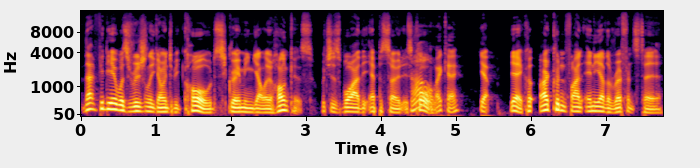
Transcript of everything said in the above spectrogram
that video was originally going to be called "Screaming Yellow Honkers," which is why the episode is called. Oh, okay. Yep. Yeah, I couldn't find any other reference to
